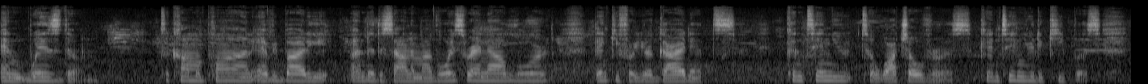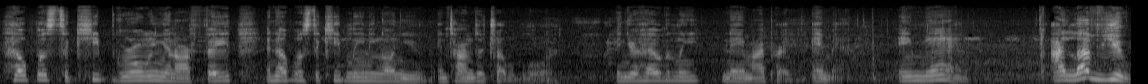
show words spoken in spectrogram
and wisdom to come upon everybody under the sound of my voice right now, Lord. Thank you for your guidance. Continue to watch over us. Continue to keep us. Help us to keep growing in our faith and help us to keep leaning on you in times of trouble, Lord. In your heavenly name I pray. Amen. Amen. I love you.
